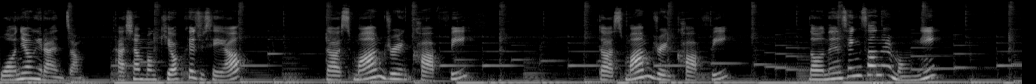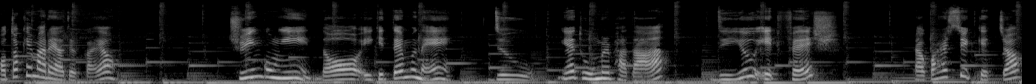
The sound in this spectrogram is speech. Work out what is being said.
원형이라는 점 다시 한번 기억해 주세요. Does mom drink coffee? Does mom drink coffee? 너는 생선을 먹니? 어떻게 말해야 될까요? 주인공이 너이기 때문에 do의 도움을 받아 Do you eat fish? 라고 할 수 있겠죠?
